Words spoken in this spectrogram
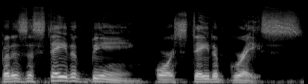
but as a state of being or a state of grace,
